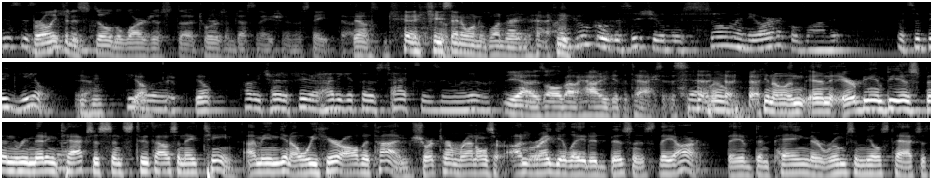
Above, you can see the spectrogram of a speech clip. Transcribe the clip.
This is Burlington is still the largest uh, tourism destination in the state, though. Yeah. just in case anyone was wondering Right. that. I Googled this issue and there's so many articles on it. It's a big deal. Yeah. People Yeah. are Yep. probably trying to figure out how to get those taxes or whatever. Yeah, it's all about how do you get the taxes. Yeah. Well, you know, and, and Airbnb has been remitting taxes since 2018. I mean, you know, we hear all the time short-term rentals are unregulated business. They aren't. They have been paying their rooms and meals taxes.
